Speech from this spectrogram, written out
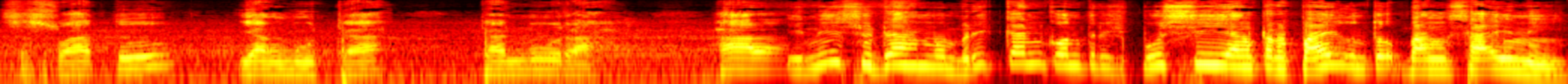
sesuatu yang mudah dan murah. Hal ini sudah memberikan kontribusi yang terbaik untuk bangsa ini.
